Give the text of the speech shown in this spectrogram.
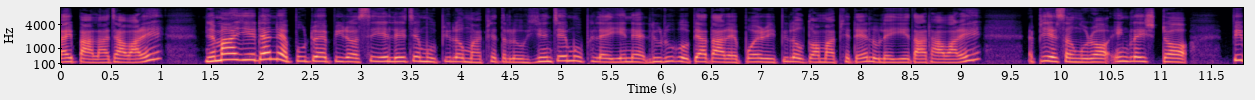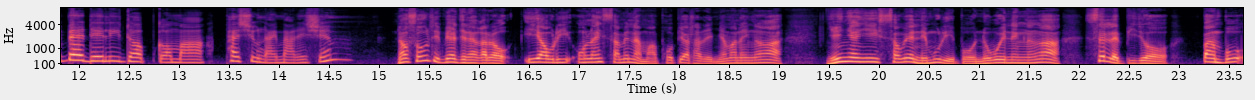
လိုက်ပါလာကြပါတယ်။မြန်မာရေတပ်နဲ့ ပူးတွဲပြီးတော့ စစ်ရေးလေ့ကျင့်မှု ပြုလုပ်မှာဖြစ်တယ်လို့ယဉ်ကျေးမှုဖလှယ်ရေးနဲ့ လူထုကို ပြသတဲ့ပွဲတွေ ပြုလုပ်သွားမှာ ဖြစ်တယ်လို့လည်း ရေးသားထားပါတယ်။အပြည့်အစုံကိုတော့ english.peopledaily.com မှာ ဖတ်ရှုနိုင်ပါတယ်ရှင်။နောက်ဆုံးတင်ပြချင်တာကတော့ ARD online စာမျက်နှာမှာ ဖော်ပြထားတဲ့ မြန်မာနိုင်ငံကငင်းညမ်းရေး ဆောင်ရွက်နေမှုတွေပေါ် နော်ဝေနိုင်ငံက ဆက်လက်ပြီးတော့ ပံ့ပိုး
